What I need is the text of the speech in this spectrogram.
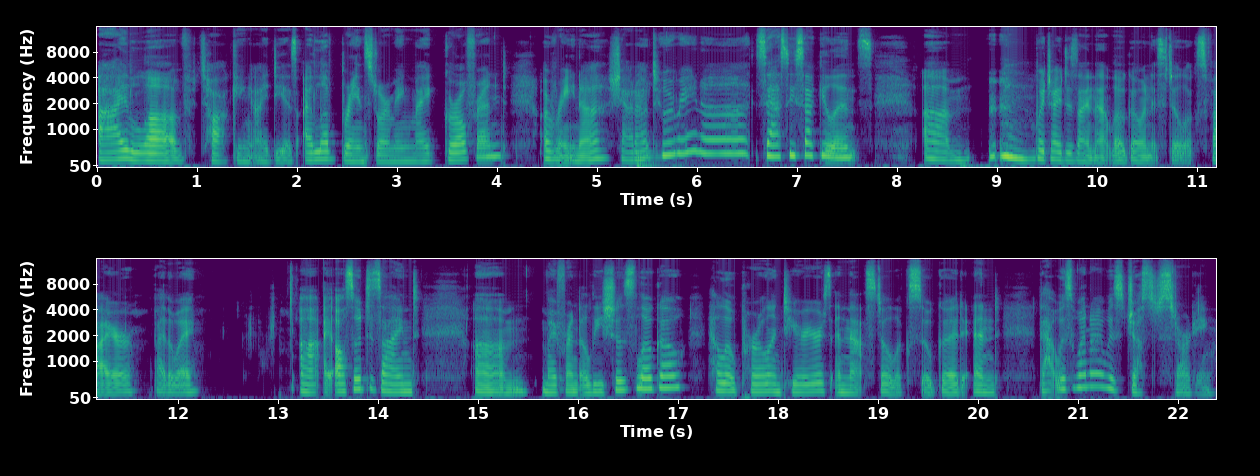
I love talking ideas. I love brainstorming. My girlfriend, Arena, shout out to Arena, Sassy Succulents, um, which I designed that logo and it still looks fire, by the way. Uh, I also designed um, my friend Alicia's logo, Hello Pearl Interiors, and that still looks so good. And that was when I was just starting,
